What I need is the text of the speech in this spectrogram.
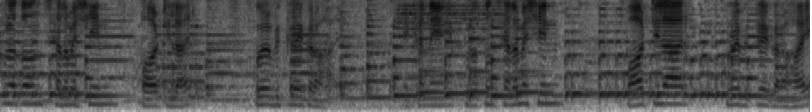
পুরাতন স্যালো মেশিন পাওয়ার টিলার ক্রয় বিক্রয় করা হয়। এখানে পুরাতন স্যালো মেশিন পাওয়ার টিলার ক্রয় বিক্রয় করা হয়।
